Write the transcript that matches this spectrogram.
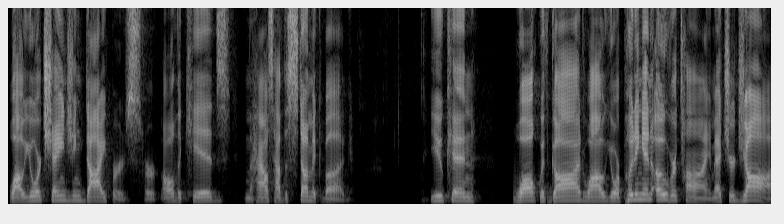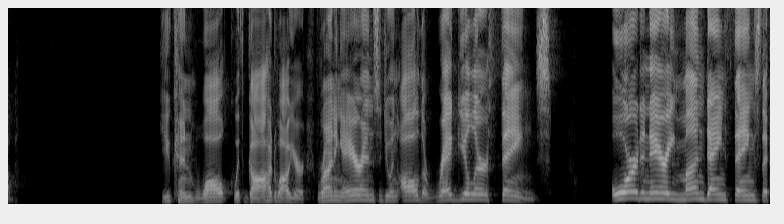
while you're changing diapers, or all the kids in the house have the stomach bug. You can walk with God while you're putting in overtime at your job. You can walk with God while you're running errands and doing all the regular things, ordinary, mundane things that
